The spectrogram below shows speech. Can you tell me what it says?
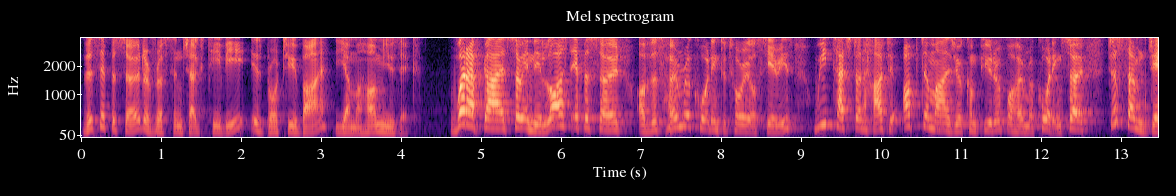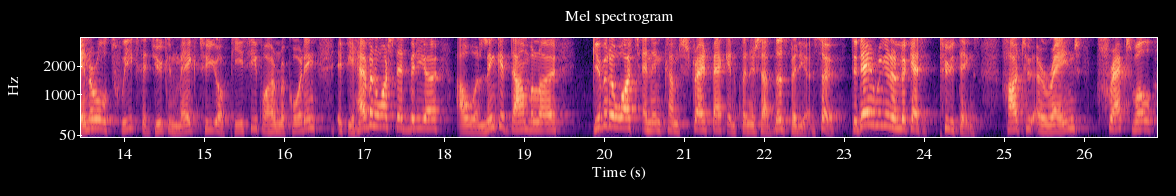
This episode of Riffs and Chugs TV is brought to you by Yamaha Music. What up, guys? So, in the last episode of this home recording tutorial series, we touched on how to optimize your computer for home recording. So, just some general tweaks that you can make to your PC for home recording. If you haven't watched that video, I will link it down below give it a watch and then come straight back and finish up this video. So today we're gonna look at two things. How to arrange tracks, well,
